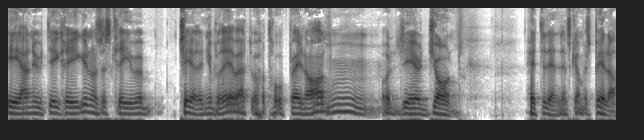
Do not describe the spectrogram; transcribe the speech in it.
er han ute i krigen, og så skriver kjerringa brev at du har truffet en annen. Og Dear John heter den. Den skal vi spille.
